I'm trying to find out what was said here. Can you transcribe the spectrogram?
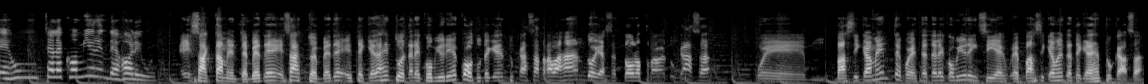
es un telecommuting de Hollywood. Exactamente, en vez de, exacto, en vez de te quedas en tu telecommunity, cuando tú te quedas en tu casa trabajando y haces todos los trabajos de tu casa, pues básicamente, pues este telecommuting sí, es, es básicamente te quedas en tu casa.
